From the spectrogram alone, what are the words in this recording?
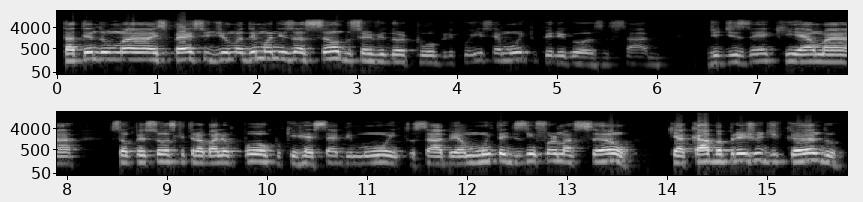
está tendo uma espécie de uma demonização do servidor público. Isso é muito perigoso, sabe? De dizer que é uma são pessoas que trabalham pouco, que recebem muito, sabe? É muita desinformação que acaba prejudicando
